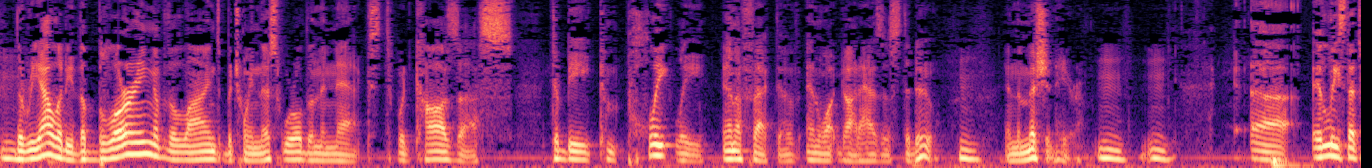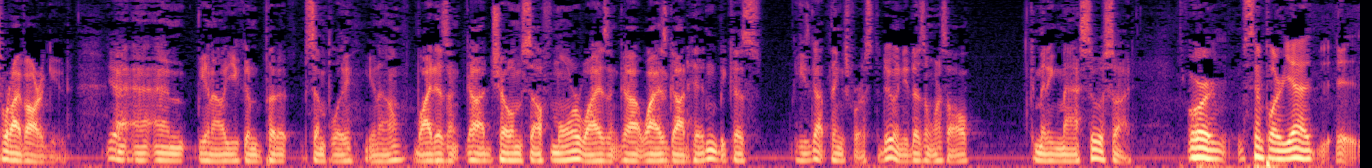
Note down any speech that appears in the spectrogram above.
mm. the reality, the blurring of the lines between this world and the next would cause us to be completely ineffective in what God has us to do hmm. in the mission here. Mm, mm. Uh, at least that's what I've argued. Yeah. A- and, you know, you can put it simply, you know, why doesn't God show himself more? Why isn't God, why is God hidden? Because he's got things for us to do and he doesn't want us all committing mass suicide. Or simpler yet, it,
